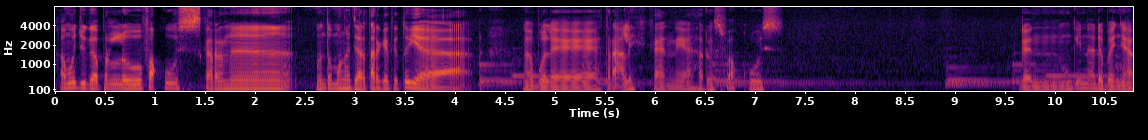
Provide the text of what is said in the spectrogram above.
kamu juga perlu fokus karena untuk mengejar target itu ya nggak boleh teralihkan ya harus fokus. Dan mungkin ada banyak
